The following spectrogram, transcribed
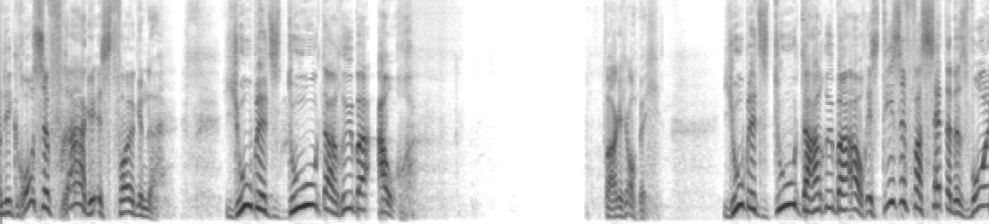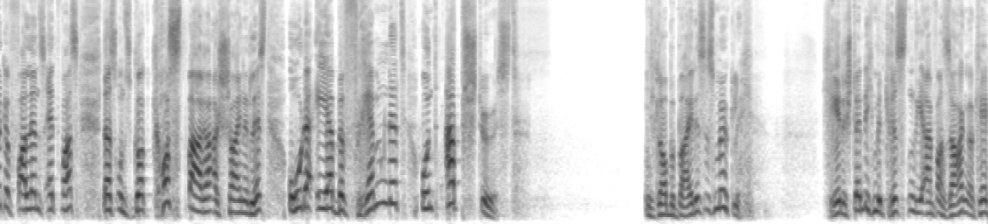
Und die große Frage ist folgende. Jubelst du darüber auch? Frage ich auch mich. Jubelst du darüber auch? Ist diese Facette des Wohlgefallens etwas, das uns Gott kostbarer erscheinen lässt oder eher befremdet und abstößt? Ich glaube, beides ist möglich. Ich rede ständig mit Christen, die einfach sagen, okay,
